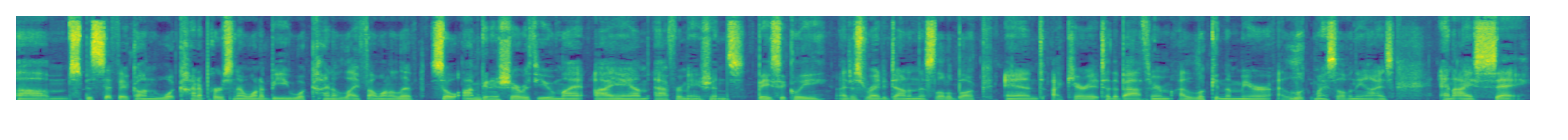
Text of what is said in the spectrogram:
um, specific on what kind of person I want to be, what kind of life I want to live. So I'm going to share with you my I am affirmations. Basically, I just write it down in this little book and I carry it to the bathroom. I look in the mirror, I look myself in the eyes, and I say,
